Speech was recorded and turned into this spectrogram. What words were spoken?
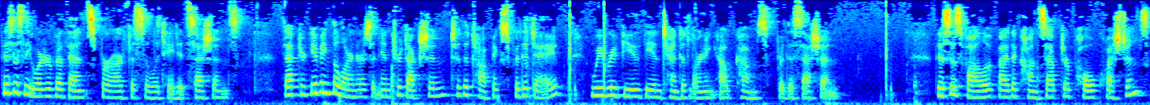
This is the order of events for our facilitated sessions. After giving the learners an introduction to the topics for the day, we review the intended learning outcomes for the session. This is followed by the concept or poll questions,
